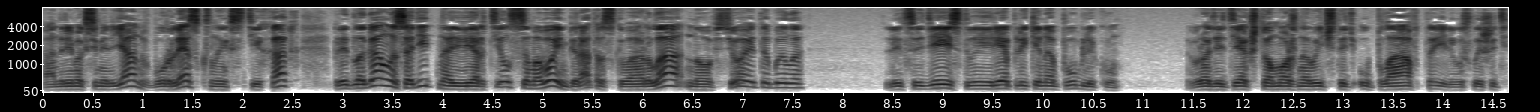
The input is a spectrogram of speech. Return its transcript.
Андрей Максимилиан в бурлескных стихах предлагал насадить на вертел самого императорского орла, но все это было лицедейство и реплики на публику, вроде тех, что можно вычитать у Плафта или услышать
